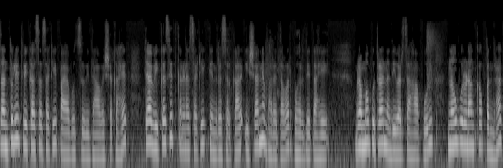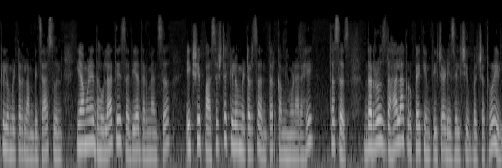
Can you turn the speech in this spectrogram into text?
संतुलित विकासासाठी पायाभूत सुविधा आवश्यक आहेत. त्या विकसित करण्यासाठी केंद्र सरकार ईशान्य भारतावर भर देत आहे. ब्रह्मपुत्रा नदीवरचा हा पूल नऊ पूर्णांक पंधरा किलोमीटर लांबीचा असून यामुळे धौला ते सदिया दरम्यानचं एकशे पासष्ट किलोमीटरचं अंतर कमी होणार आहे. तसंच दररोज दहा लाख रुपये किमतीच्या डिझेलची बचत होईल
